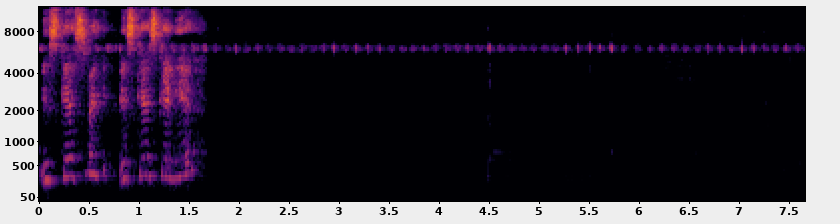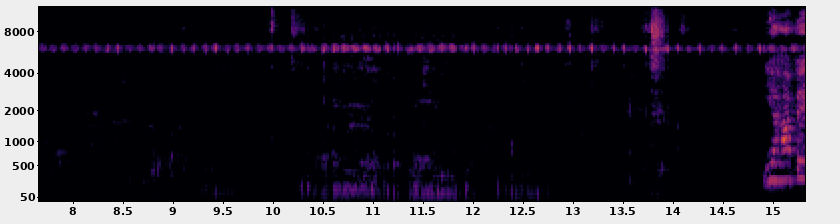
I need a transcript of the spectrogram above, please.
इस केस में, इस केस के लिए यहाँ पे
